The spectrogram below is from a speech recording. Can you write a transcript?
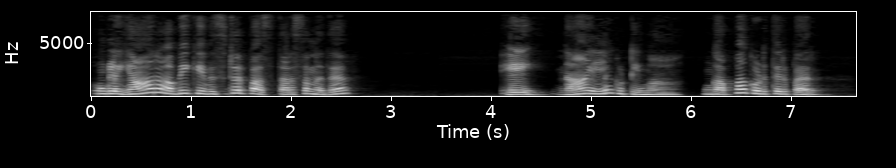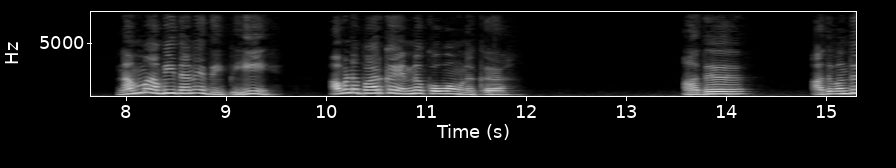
உங்களை யார் அபிக்கு விசிட்டர் பாஸ் தர சொன்னது? ஏய் நான் இல்லை குட்டிமா உங்கள் அப்பா கொடுத்துருப்பார். நம்ம அபி தானே தீபி? அவனை பார்க்க என்ன கோவம் உனக்கு? அது அது வந்து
